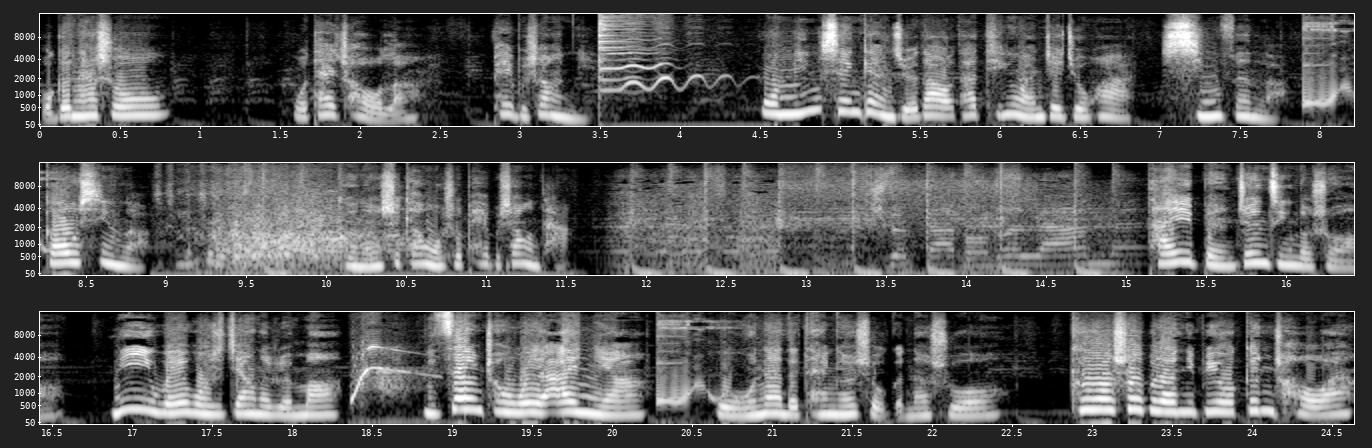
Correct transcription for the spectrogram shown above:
我跟他说：“我太丑了。”配不上你，我明显感觉到他听完这句话兴奋了，高兴了，可能是看我说配不上他。他一本正经地说：“你以为我是这样的人吗？你再丑我也爱你啊！”我无奈的摊开手跟他说：“可我受不了你比我更丑啊！”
